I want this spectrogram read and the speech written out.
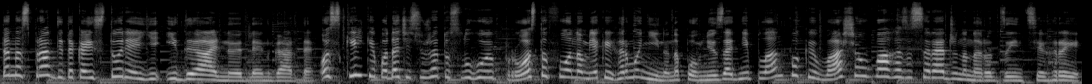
Та насправді така історія є ідеальною для Енгарде, оскільки подача сюжету слугує просто фоном, який гармонійно наповнює задній план, поки ваша увага зосереджена на родзинці гри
